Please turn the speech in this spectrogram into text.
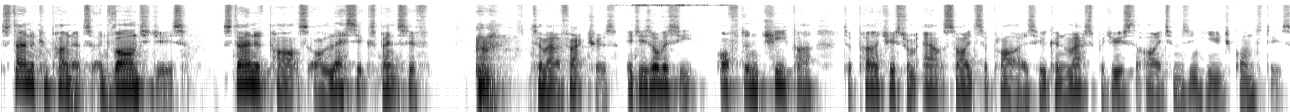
Standard components, advantages. Standard parts are less expensive to manufacturers. It is obviously often cheaper to purchase from outside suppliers who can mass produce the items in huge quantities.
